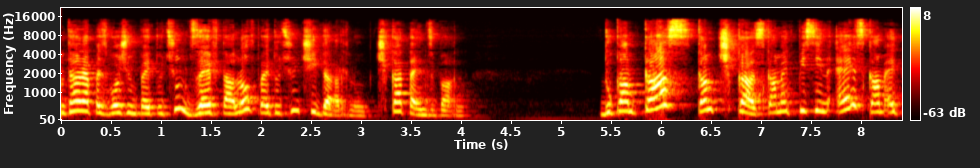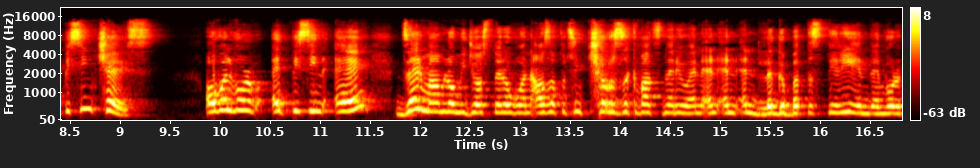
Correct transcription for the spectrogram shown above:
Ընդհանրապես ոչ մի պետություն ձև տալով պետություն չի դառնում։ Չկա տենց բան։ Դու կամ կաս, կամ չկաս, կամ այդպիսին ես, կամ այդպիսին չես։ Ով էլ որ այդպիսին է, ձեր մամլոմիջոցներով ու այն ազատություն չրզկվածների ու այն այն այն ԼԳԲՏ-ների այն որ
